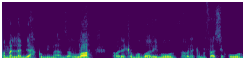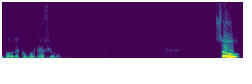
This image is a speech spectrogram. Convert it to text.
وَمَنْ لَمْ يَحْكُمْ بِمَا أَنزَلَ اللَّهُ فَأُولَٰئِكَ هُمُ الظَّالِمُونَ فَأُولَٰئِكَ هُمُ الْفَاسِقُونَ فَأُولَٰئِكَ هُمُ الْكَافِرُونَ So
